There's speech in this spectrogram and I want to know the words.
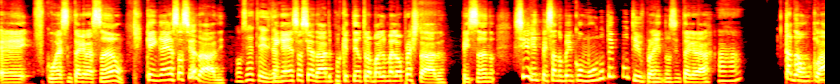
é, com essa integração, quem ganha é a sociedade. Com certeza. Quem ganha é a sociedade porque tem um trabalho melhor prestado. Pensando, se a gente pensar no bem comum, não tem motivo pra gente não se integrar. Aham. Cada um, claro,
